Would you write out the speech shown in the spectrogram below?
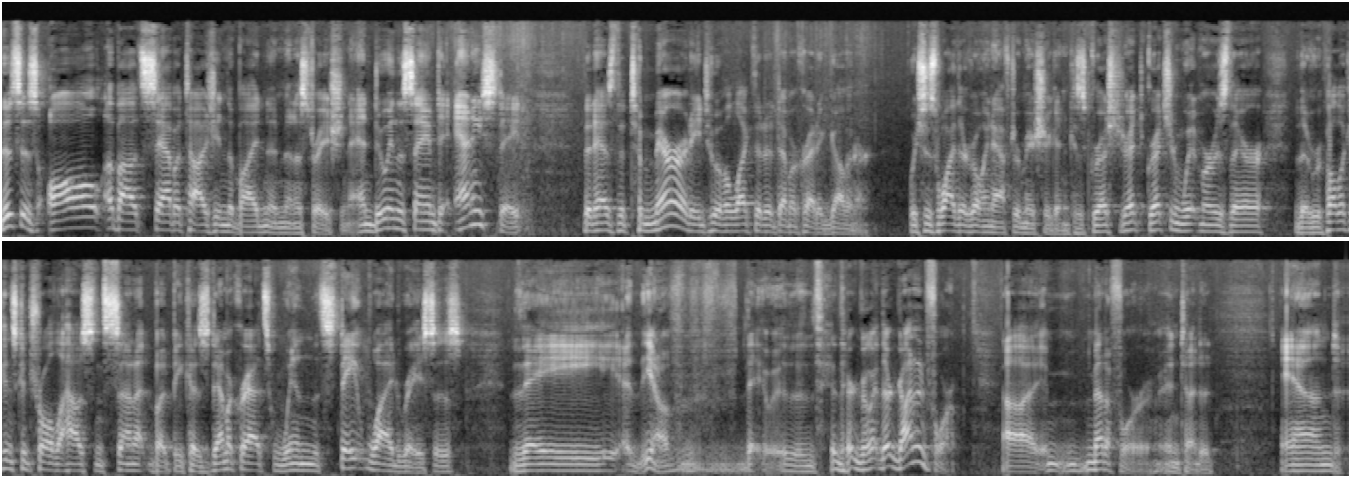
This is all about sabotaging the Biden administration and doing the same to any state that has the temerity to have elected a Democratic governor, which is why they're going after Michigan, because Gretchen Whitmer is there. The Republicans control the House and Senate, but because Democrats win the statewide races, they, you know, they, they're, they're gunning for them. Uh, metaphor intended. And,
